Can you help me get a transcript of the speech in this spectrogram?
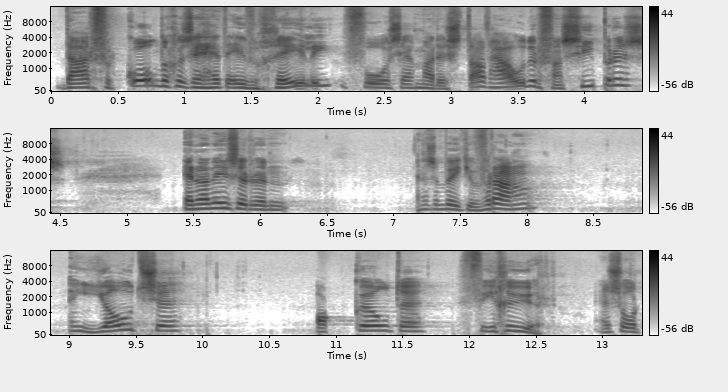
daar verkondigen ze het evangelie voor zeg maar, de stadhouder van Cyprus. En dan is er een, en dat is een beetje wrang, een Joodse occulte figuur. Een soort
